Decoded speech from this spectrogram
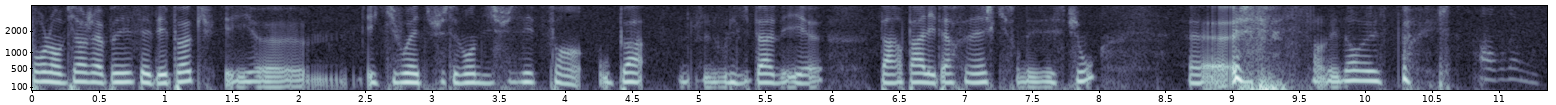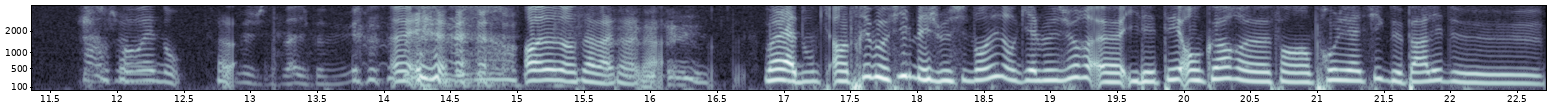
pour l'Empire japonais de cette époque et, euh, et qui vont être justement diffusées, enfin, ou pas, je ne vous le dis pas, mais euh, par, par les personnages qui sont des espions. Euh, je sais pas si c'est un énorme spoil. En vrai, non. Je- En vrai, non. Je sais pas, j'ai pas vu. Oh non, non, ça va, ça va, ça va. Voilà, donc un très beau film, et je me suis demandé dans quelle mesure euh, il était encore euh, problématique de parler de.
